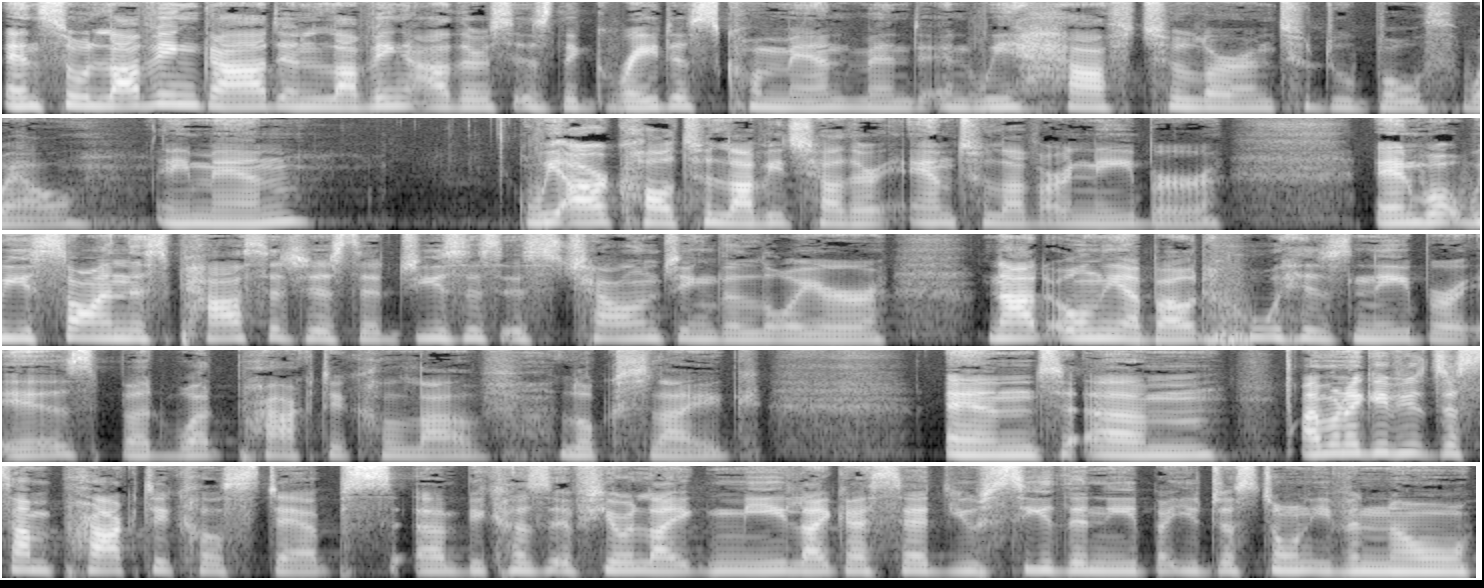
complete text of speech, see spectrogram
And so, loving God and loving others is the greatest commandment, and we have to learn to do both well. Amen. We are called to love each other and to love our neighbor. And what we saw in this passage is that Jesus is challenging the lawyer not only about who his neighbor is, but what practical love looks like. And um, I want to give you just some practical steps uh, because if you're like me, like I said, you see the need, but you just don't even know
